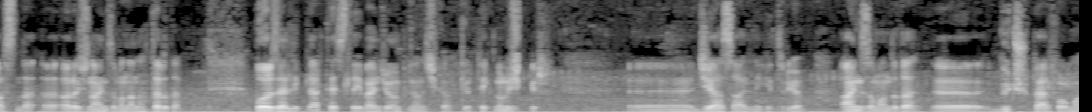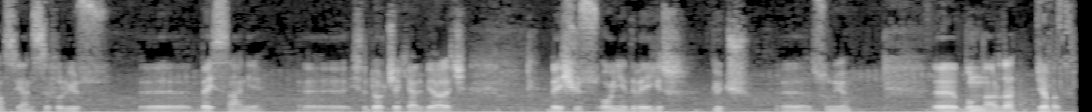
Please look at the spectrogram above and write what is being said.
aslında e, aracın aynı zamanda anahtarı da. Bu özellikler Tesla'yı bence ön plana çıkartıyor. Teknolojik bir e, cihaz haline getiriyor. Aynı zamanda da e, güç, performans yani 0-100 e, 5 saniye e, işte 4 çeker bir araç 517 beygir güç e, sunuyor. E, bunlar da cabası.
